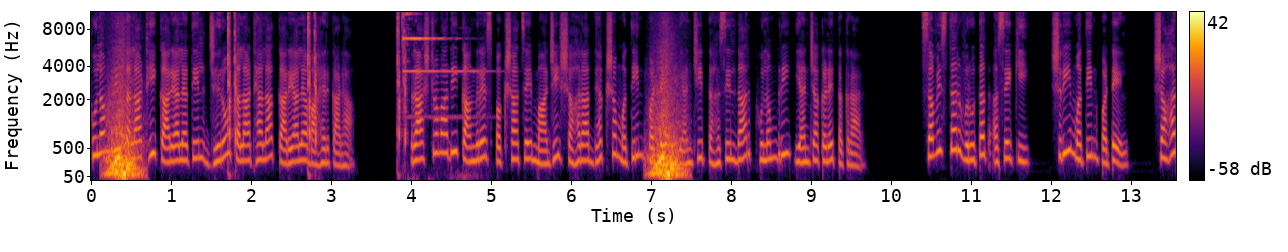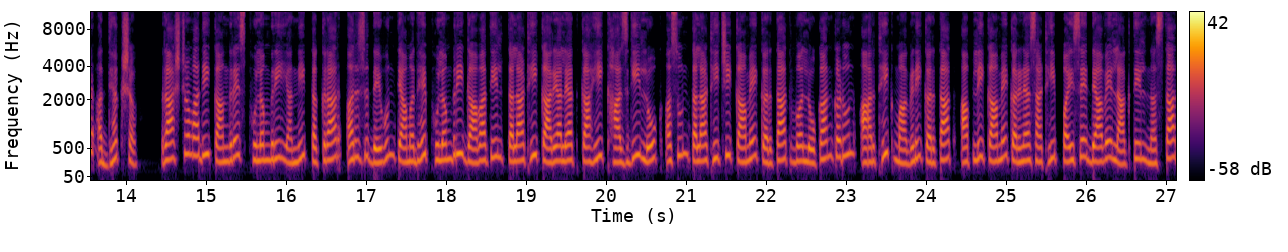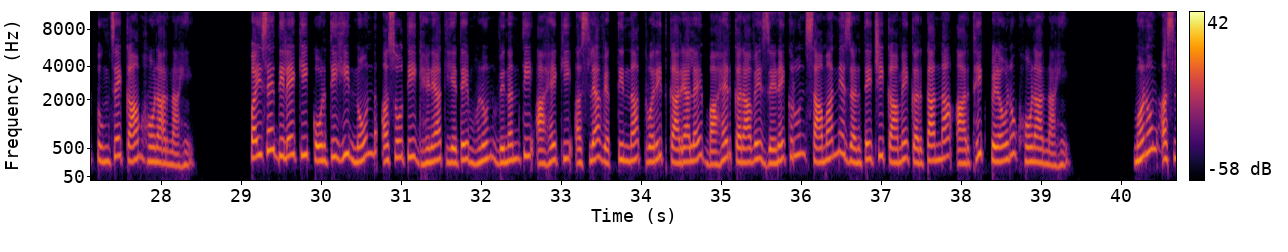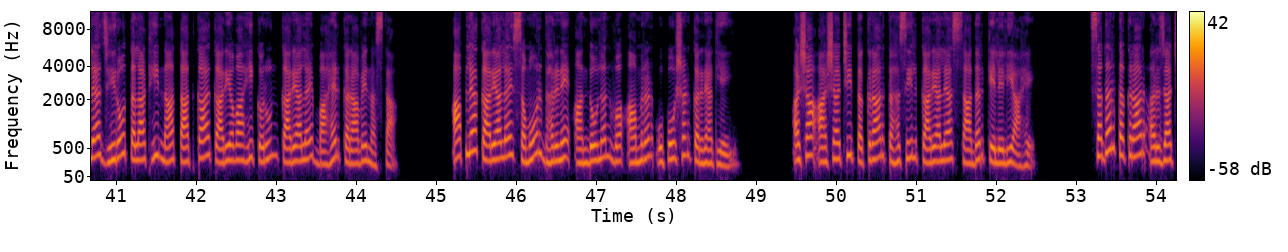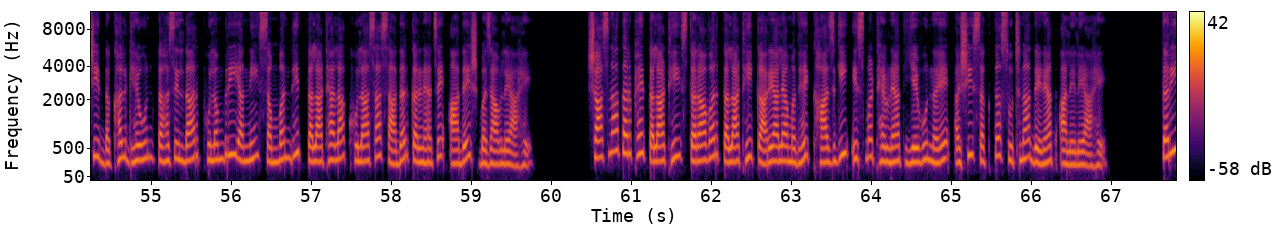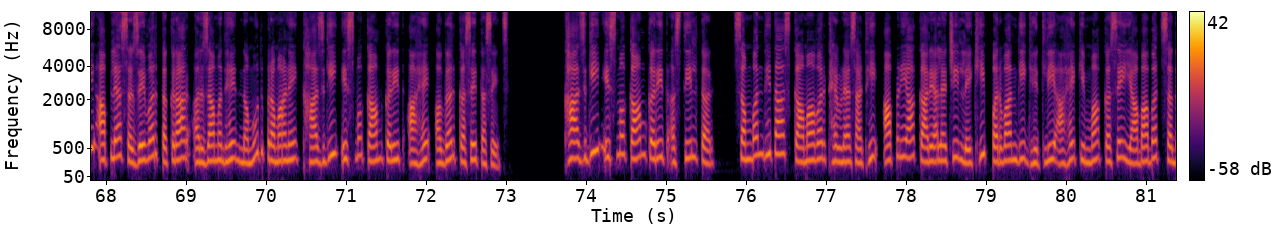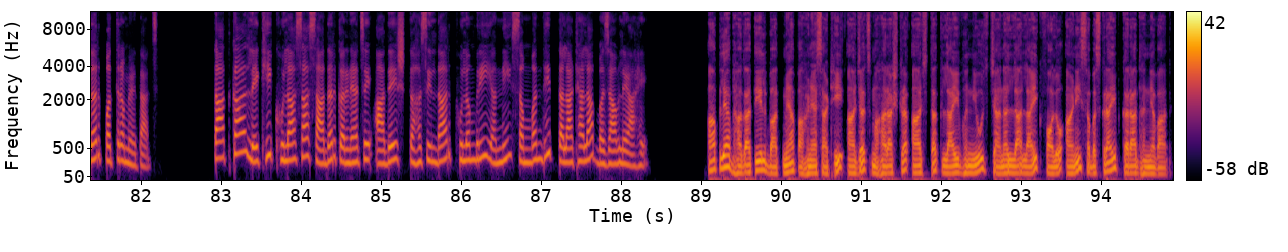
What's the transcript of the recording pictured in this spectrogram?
फुलंब्री तलाठी कार्यालयातील झिरो तलाठ्याला कार्यालयाबाहेर काढा. राष्ट्रवादी काँग्रेस पक्षाचे माजी शहराध्यक्ष मतीन पटेल यांची तहसीलदार फुलंब्री यांच्याकडे तक्रार. सविस्तर वृत्त असे की श्री मतीन पटेल शहर अध्यक्ष राष्ट्रवादी काँग्रेस फुलंब्री यांनी तक्रार अर्ज देऊन त्यामध्ये फुलंब्री गावातील तलाठी कार्यालयात काही खाजगी लोक असून तलाठीची कामे करतात व लोकांकडून आर्थिक मागणी करतात. आपली कामे करण्यासाठी पैसे द्यावे लागतील नसता तुमचे काम होणार नाही. पैसे दिले की कोणतीही नोंद असो ती घेण्यात येते म्हणून विनंती आहे की असल्या व्यक्तींना त्वरित कार्यालय बाहेर करावे जेणेकरून सामान्य जनतेची कामे करताना आर्थिक पिळवणूक होणार नाही. म्हणून असल्या झिरो तलाठींना तात्काळ कार्यवाही करून कार्यालय बाहेर करावे नसता. आपल्या कार्यालय समोर धरणे आंदोलन व आमरण उपोषण करण्यात येईल. अशा आशाची तक्रार तहसील कार्यालयास सादर केलेली आहे. सदर तक्रार अर्जाची दखल घेऊन तहसीलदार फुलंब्री यांनी संबंधित तलाठ्याला खुलासा सादर करण्याचे आदेश बजावले आहे. शासनातर्फे तलाठी स्तरावर तलाठी कार्यालयामध्ये खाजगी इस्म ठेवण्यात येऊ नये अशी सक्त सूचना देण्यात आलेले आहे. तरी आपल्या सजेवर तक्रार अर्जामध्ये नमूदप्रमाणे खाजगी इस्म काम करीत आहे अगर कसे तसेच. खाजगी इस्म काम करीत असतील तर संबंधितास कामावर ठेवण्यासाठी आपण या कार्यालयाची लेखी परवानगी घेतली आहे किंवा कसे याबाबत सदर पत्र मिळताच तात्काळ लेखी खुलासा सादर करण्याचे आदेश तहसीलदार फुलंब्री यांनी संबंधित तलाठ्याला बजावले आहे. आपल्या भागातील बातम्या पाहण्यासाठी आजच महाराष्ट्र आज तक लाईव्ह न्यूज चॅनलला लाईक फॉलो आणि सबस्क्राईब करा. धन्यवाद.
